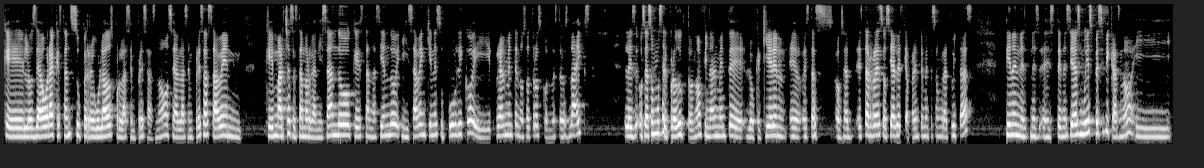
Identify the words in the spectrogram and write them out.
que los de ahora que están súper regulados por las empresas, ¿no? O sea, las empresas saben qué marchas están organizando, qué están haciendo y saben quién es su público y realmente nosotros con nuestros likes, les, o sea, somos el producto, ¿no? Finalmente lo que quieren eh, estas, o sea, estas redes sociales que aparentemente son gratuitas, tienen ne- ne- este, necesidades muy específicas, ¿no? Y,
